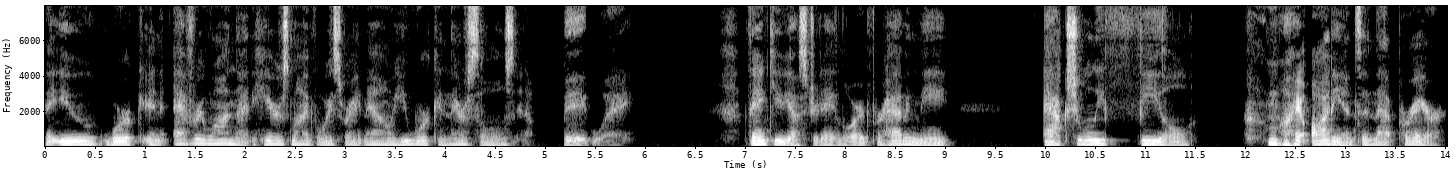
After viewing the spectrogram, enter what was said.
that you work in everyone that hears my voice right now. You work in their souls in a big way. Thank you yesterday, Lord, for having me actually feel my audience in that prayer.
